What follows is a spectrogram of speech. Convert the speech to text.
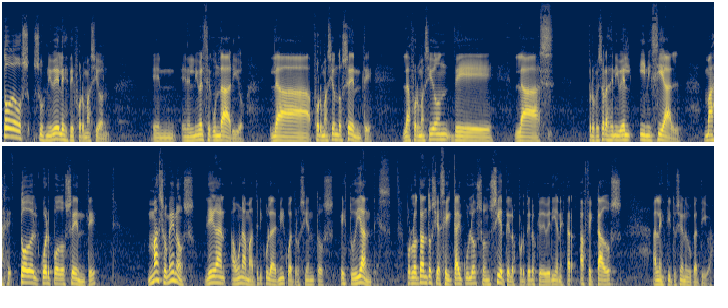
todos sus niveles de formación, en, el nivel secundario, la formación docente, la formación de las profesoras de nivel inicial, más todo el cuerpo docente, más o menos llegan a una matrícula de 1.400 estudiantes. Por lo tanto, si hace el cálculo, son siete los porteros que deberían estar afectados a la institución educativa.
